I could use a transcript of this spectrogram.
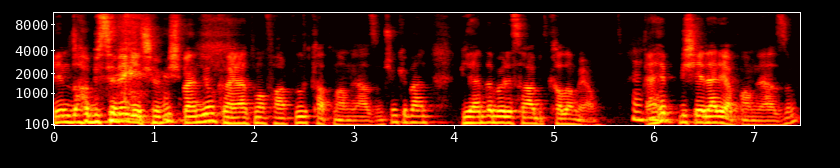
Benim daha bir sene geçmemiş. Ben diyorum ki hayatıma farklılık katmam lazım. Çünkü ben bir yerde böyle sabit kalamıyorum. Yani hep bir şeyler yapmam lazım.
